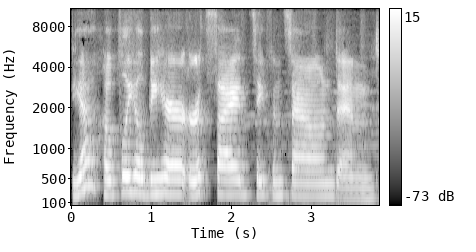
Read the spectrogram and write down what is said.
Yeah, hopefully he'll be here earthside, safe and sound. And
